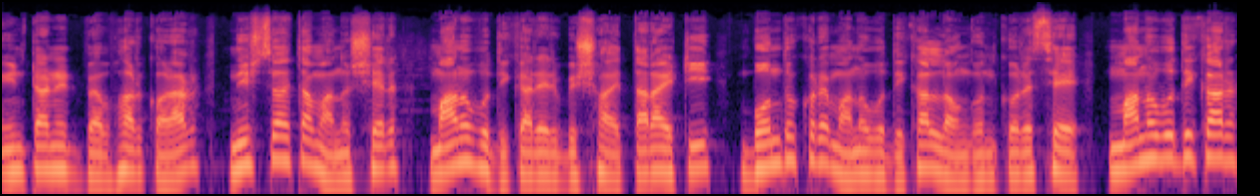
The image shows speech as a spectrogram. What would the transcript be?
ইন্টারনেট ব্যবহার করার নিশ্চয়তা মানুষের মানবাধিকারের বিষয়। তারা এটি বন্ধ করে মানবাধিকার লঙ্ঘন করেছে। মানবাধিকার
